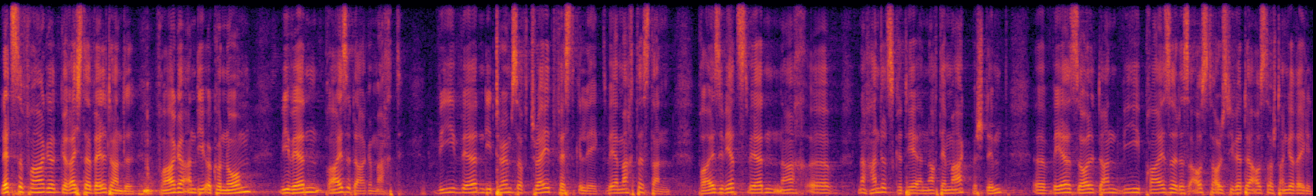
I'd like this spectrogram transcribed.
Letzte Frage, gerechter Welthandel. Frage an die Ökonomen, wie werden Preise da gemacht? Wie werden die Terms of Trade festgelegt? Wer macht das dann? Preise jetzt werden nach, äh, nach Handelskriterien, nach dem Markt bestimmt. Äh, wer soll dann wie Preise des Austauschs, wie wird der Austausch dann geregelt?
